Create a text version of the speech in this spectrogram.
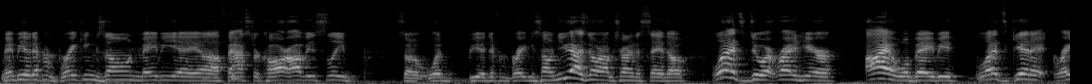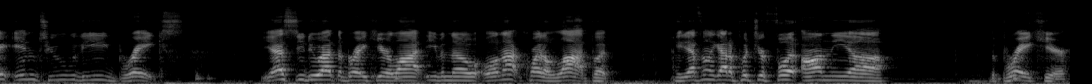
Maybe a different braking zone, maybe a uh, faster car, obviously. So it would be a different braking zone. You guys know what I'm trying to say, though. Let's do it right here, Iowa, baby. Let's get it right into the brakes. Yes, you do have to brake here a lot, even though, well, not quite a lot, but you definitely got to put your foot on the uh, the brake here.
